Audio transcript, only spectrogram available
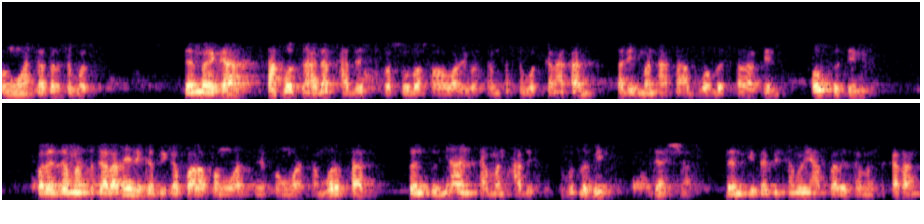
penguasa tersebut. Dan mereka takut terhadap hadis Rasulullah SAW tersebut. Karena kan tadi man asa abu abu salatin ubtutin. Pada zaman sekarang ini ketika para penguasanya penguasa murtad, tentunya ancaman hadis tersebut lebih dahsyat. Dan kita bisa melihat pada zaman sekarang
